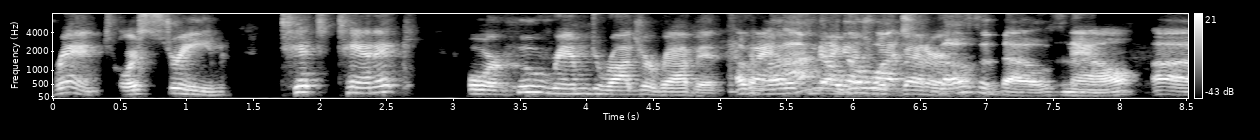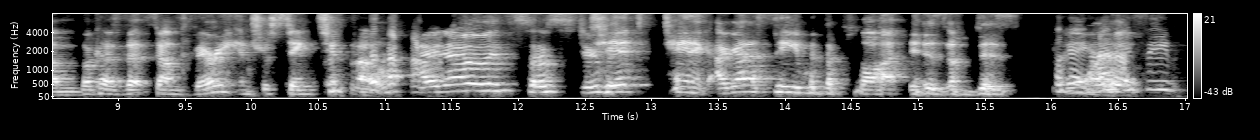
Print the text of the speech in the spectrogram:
rent or stream Titanic or Who Rimmed Roger Rabbit. Okay, let us I'm gonna know go watch better. both of those now, um, because that sounds very interesting too. I know it's so stupid. Titanic. I gotta see what the plot is of this. Okay, Yeah. have you seen?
